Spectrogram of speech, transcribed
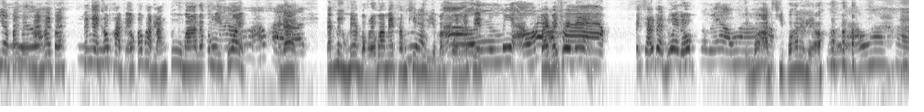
งียบๆไปไปหาให้ไปนั่นไงข้าวผัดไปเอาข้าวผัดหลังตู้มา แล้วก็มีกล้วยไม่ได้แป๊บหนึ่งแม่บอกแล้วว่าแม่ทำคลิปอยู่อย่ามากวนนะเฟซไม่เอาไปไปช่วยแม่ ไปชาร์จแบตด้วยเนาะไม่เอาเห็นว่าอัดคลิปว่าได้แล้วไม่เอาค่ะ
